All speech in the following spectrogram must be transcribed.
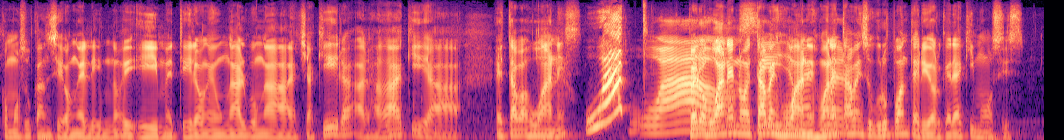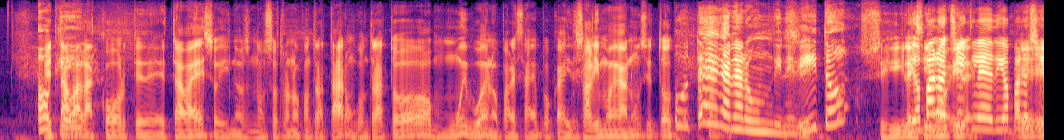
como su canción, el himno, y, y metieron en un álbum a Shakira, al Hadaki, a, estaba Juanes. ¿What? Wow, Pero Juanes no estaba sí, en Juanes, Juanes estaba en su grupo anterior, que era Equimosis. Estaba la corte, de- estaba eso, y nos- nosotros nos contrataron, un contrato muy bueno para esa época, y salimos en anuncios y todo. Ustedes ganaron un dinerito. Sí, le Dio los hicimos- y le- chicles, dio pa' los y- Y le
